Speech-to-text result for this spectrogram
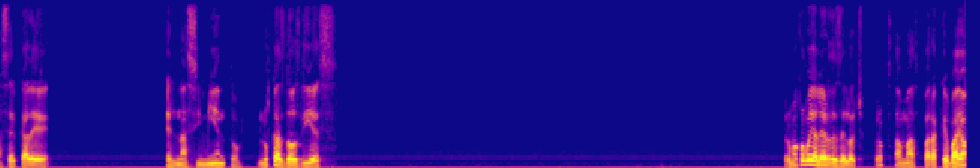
acerca de el nacimiento. Lucas 2.10. Pero mejor voy a leer desde el 8. Creo que está más para que vaya,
